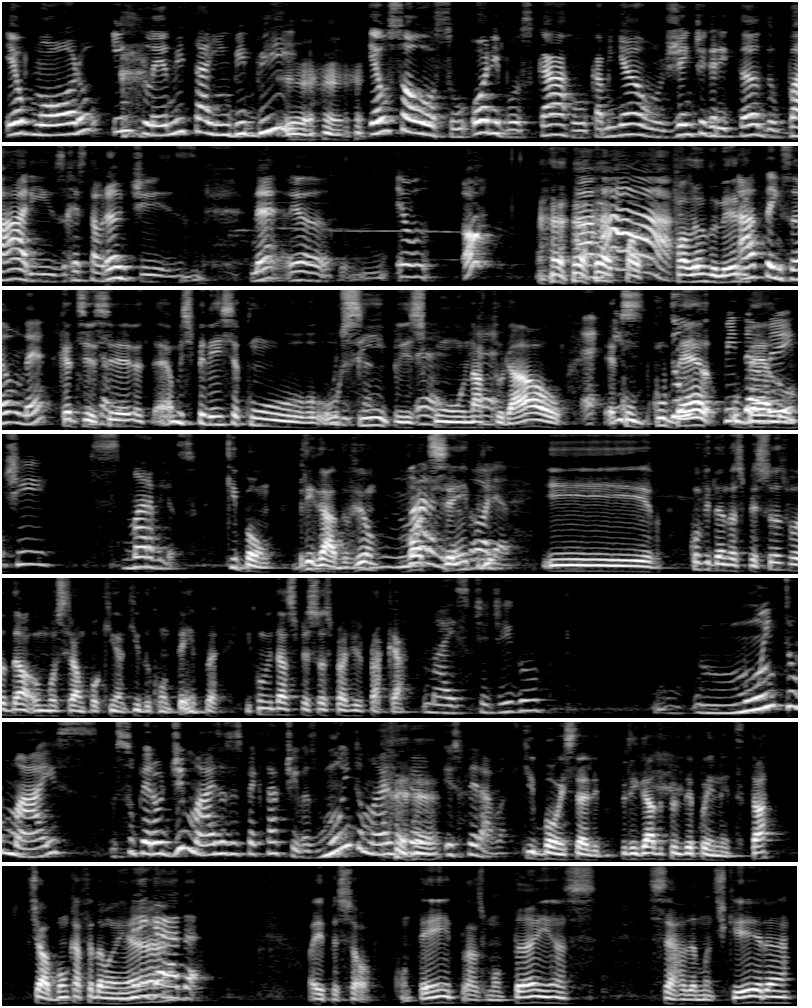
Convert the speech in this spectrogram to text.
Eu moro em pleno Itaim Bibi. Eu só ouço ônibus, carro, caminhão, gente gritando, bares, restaurantes, né? Eu, eu ó, Falando nele. Atenção, né? Quer dizer, você, é uma experiência com o, o simples, é, com o natural, é, é, é com, com o belo. O belo. maravilhoso. Que bom. Obrigado, viu? Volte sempre. Olha, e convidando as pessoas, vou dar, mostrar um pouquinho aqui do Contempla e convidar as pessoas para vir para cá. Mas te digo, muito mais, superou demais as expectativas, muito mais do que eu esperava. que bom, Estelle. Obrigado pelo depoimento, tá? Tchau, bom café da manhã. Obrigada. Aí, pessoal, contempla as montanhas, Serra da Mantiqueira.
